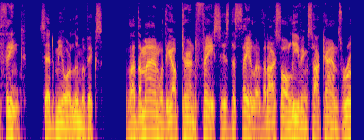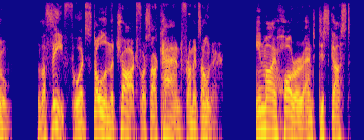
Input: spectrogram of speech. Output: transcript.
think, said Mior Lumivix, that the man with the upturned face is the sailor that I saw leaving Sarcand's room. The thief who had stolen the chart for Sarcand from its owner. In my horror and disgust,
